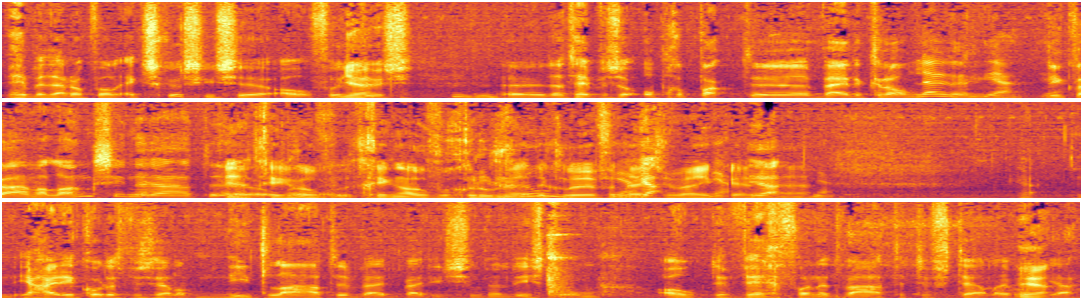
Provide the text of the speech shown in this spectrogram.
we hebben daar ook wel excursies eh, over. Ja. Dus eh, dat hebben ze opgepakt eh, bij de krant. Leuk, en ja, Die kwamen langs inderdaad. Ja, het, ging over, het ging over groen, hè, de kleur van Ja. deze week. Ja. En, Ja. Ja. Ja. ja, ik kon het mezelf niet laten bij, bij die journalisten om ook de weg van het water te vertellen. Want Ja. ja,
